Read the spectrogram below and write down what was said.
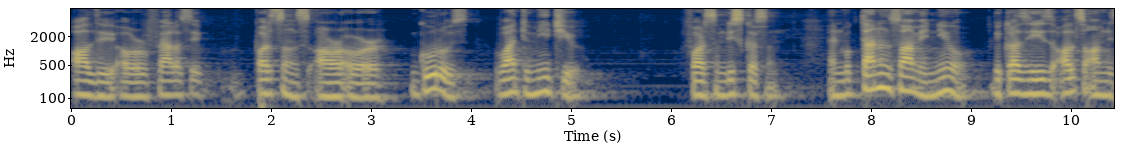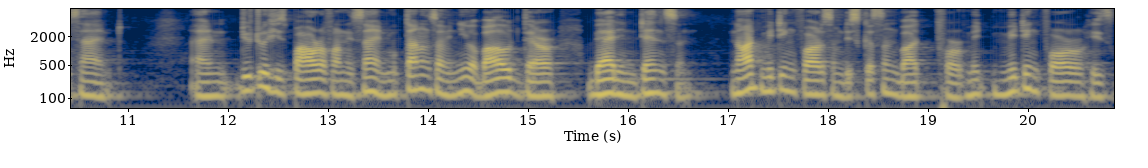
all the our fellowship persons or our gurus want to meet you for some discussion. And Muktanand Swami knew because he is also omniscient. And due to his power of omniscient, Muktanand Swami knew about their bad intention, not meeting for some discussion, but for meet, meeting for his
